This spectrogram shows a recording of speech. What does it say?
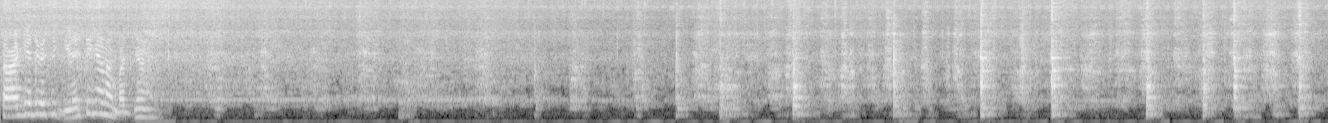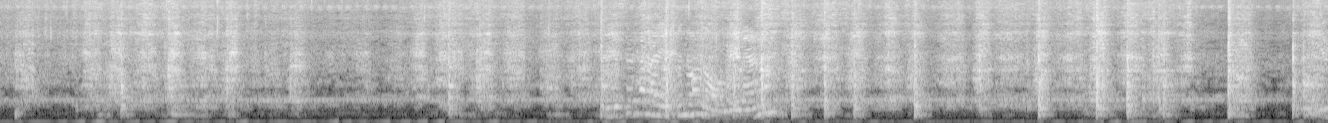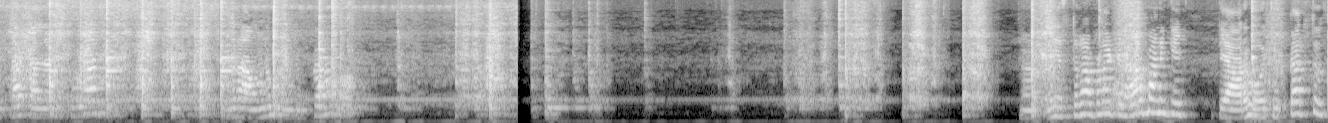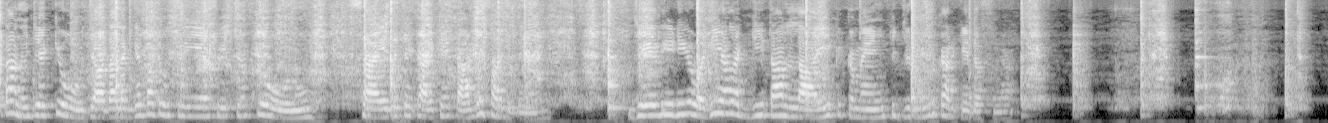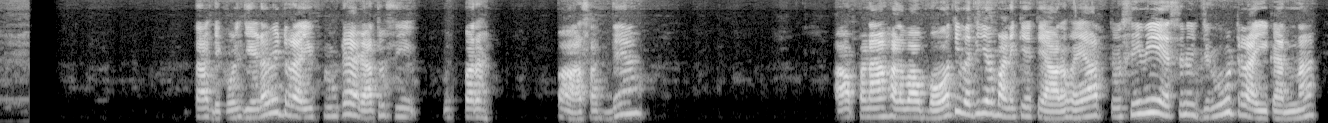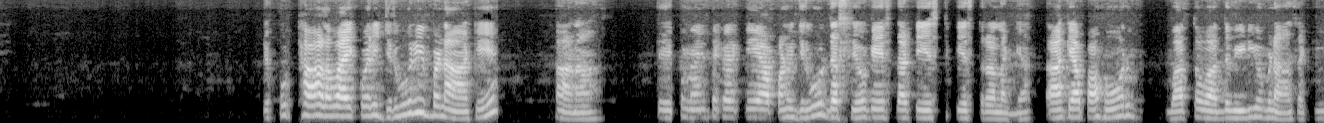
ਤਾਂ ਕਿ ਇਹਦੇ ਵਿੱਚ ਗਿਲਟੀਆਂ ਨਾ ਵੱਜਣ। ਇਸੇ ਤਰ੍ਹਾਂ ਇਸ ਨੂੰ ਰਹਿਣਾ ਇਸ ਦਾ ਕਲਰ ਪੂਰਾ ਬਰਾਊਨ ਹੋ ਚੁੱਕਾ ਇਸ ਤਰ੍ਹਾਂ ਆਪਣਾ ਕੜਾਹ ਬਣ ਕੇ ਤਿਆਰ ਹੋ ਚੁੱਕਾ। ਤੁਹਾਨੂੰ ਜੇ ਘਿਓ ਜ਼ਿਆਦਾ ਲੱਗੇ ਤਾਂ ਤੁਸੀਂ ਇਸ ਵਿੱਚ ਘਿਓ ਨੂੰ ਸਾਈਡ ਤੇ ਕਰਕੇ ਕੱਢ ਸਕਦੇ ਹੋ। ਜੇ ਵੀਡੀਓ ਵਧੀਆ ਲੱਗੀ ਤਾਂ ਲਾਈਕ ਕਮੈਂਟ ਜ਼ਰੂਰ ਕਰਕੇ ਦੱਸਣਾ। ਤੁਹਾਡੇ ਕੋਲ ਜਿਹੜਾ ਵੀ ਡਰਾਈ ਫਰੂਟ ਹੈਗਾ, ਤੁਸੀਂ ਉੱਪਰ ਪਾ ਸਕਦੇ ਆ। ਆਪਣਾ ਹਲਵਾ ਬਹੁਤ ਹੀ ਵਧੀਆ ਬਣ ਕੇ ਤਿਆਰ ਹੋਇਆ। ਤੁਸੀਂ ਵੀ ਇਸ ਨੂੰ ਜ਼ਰੂਰ ਟਰਾਈ ਕਰਨਾ। ਤੇ ਪੁੱਠਾ ਹਲਵਾ ਇੱਕ ਵਾਰੀ ਜ਼ਰੂਰ ਹੀ ਬਣਾ ਕੇ ਖਾਣਾ। ਤੇ ਕਮੈਂਟ ਕਰਕੇ ਆਪਾਂ ਨੂੰ ਜ਼ਰੂਰ ਦੱਸਿਓ ਕਿ ਇਸ ਦਾ ਟੇਸਟ ਕਿਸ ਤਰ੍ਹਾਂ ਲੱਗਾ ਤਾਂ ਕਿ ਆਪਾਂ ਹੋਰ ਵੱਧ ਤੋਂ ਵੱਧ ਵੀਡੀਓ ਬਣਾ ਸਕੀਏ।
